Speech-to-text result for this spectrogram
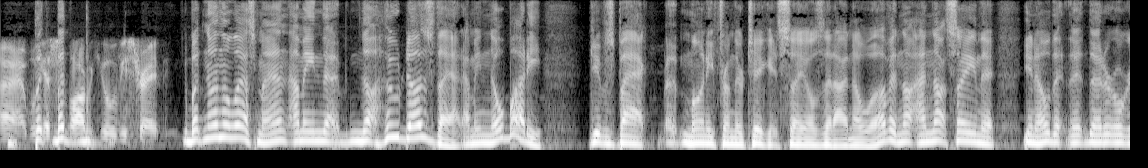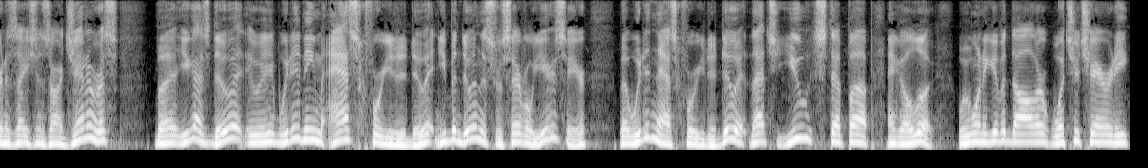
All right, we'll But- get some but- barbecue. We'll be straight. But nonetheless, man, I mean, uh, no, who does that? I mean, nobody gives back money from their ticket sales that I know of. And not, I'm not saying that, you know, that, that, that our organizations aren't generous, but you guys do it. We, we didn't even ask for you to do it. And you've been doing this for several years here, but we didn't ask for you to do it. That's you step up and go, look, we want to give a dollar. What's your charity?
